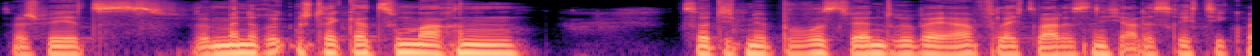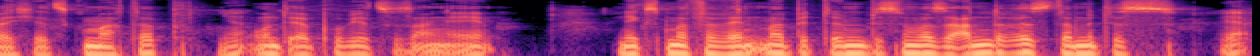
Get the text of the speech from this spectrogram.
Zum Beispiel jetzt, wenn meine Rückenstrecker zumachen, sollte ich mir bewusst werden drüber, ja, vielleicht war das nicht alles richtig, was ich jetzt gemacht habe. Ja. Und er probiert zu sagen, ey, nächstes Mal verwend mal bitte ein bisschen was anderes, damit es, ja.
